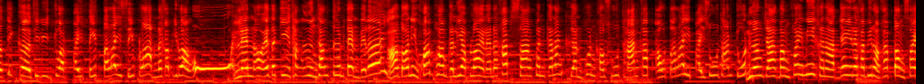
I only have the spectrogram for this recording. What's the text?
สติกเกอร์ที่ดีจวดไปติดตะไลสิบล้านนะครับพี่น้องโอ้ย เล่นเอาไอ้ตะกี้ทั้งอื่นทั้งตื่นเต้นไปเลย เอาตอนนี้ความพร้อมก็เรียบร้อยแล้วนะครับ สร้างเพิ่นกำลังเคลื่อนพ่นเขาสู่ฐานครับ เอาตะไลไปสู่ฐานจุด เนื่องจากบังไฟมีขนาดใหญ่นะครับพี่น้องครับ ต้องใส่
